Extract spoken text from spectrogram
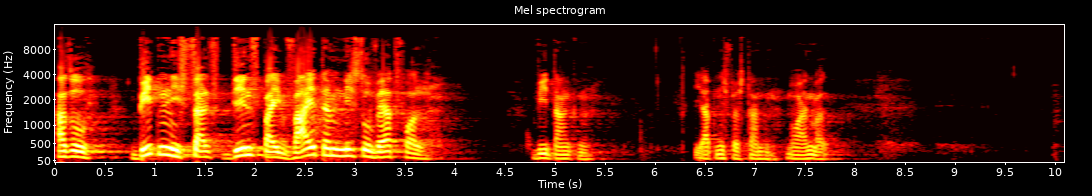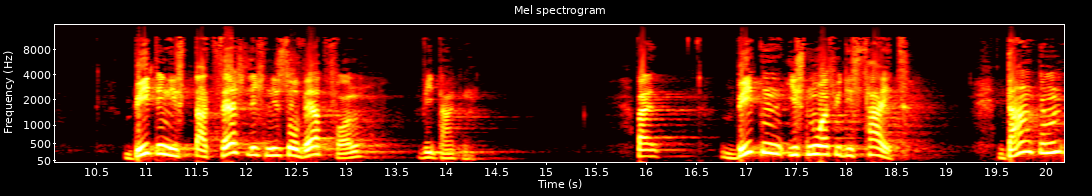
also Bieten ist als Dienst bei weitem nicht so wertvoll wie Danken. Ihr habt nicht verstanden, nur einmal. Bieten ist tatsächlich nicht so wertvoll wie Danken. Weil Bieten ist nur für die Zeit. Danken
